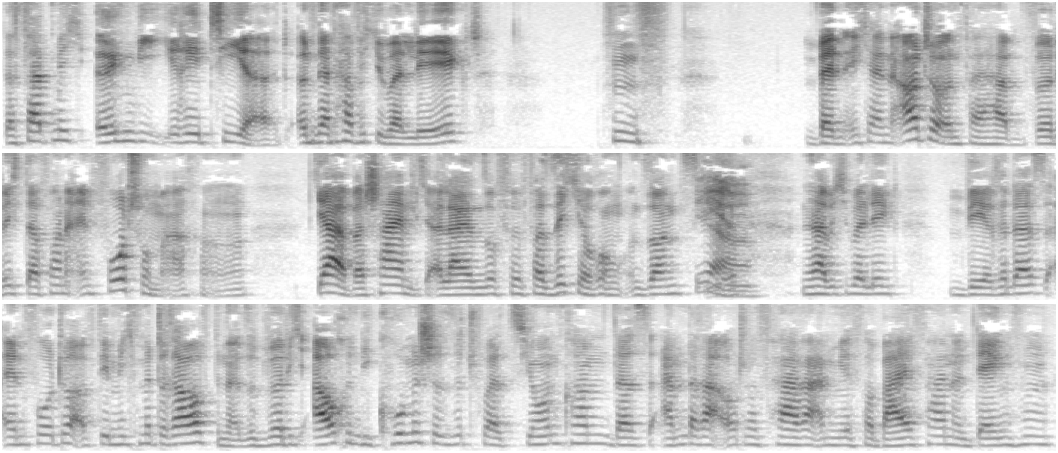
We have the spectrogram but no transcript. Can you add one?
Das hat mich irgendwie irritiert. Und dann habe ich überlegt, hm, wenn ich einen Autounfall habe, würde ich davon ein Foto machen. Ja, wahrscheinlich, allein so für Versicherung und sonst viel. Ja. Und dann habe ich überlegt, wäre das ein Foto, auf dem ich mit drauf bin? Also würde ich auch in die komische Situation kommen, dass andere Autofahrer an mir vorbeifahren und denken,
